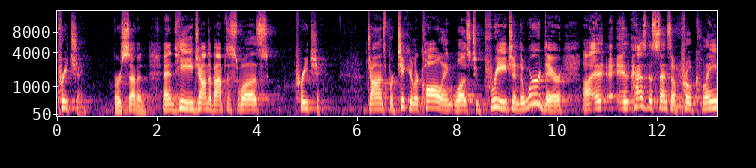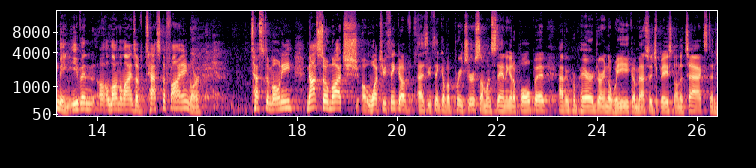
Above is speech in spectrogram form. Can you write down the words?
preaching. Verse 7 And he, John the Baptist, was preaching. John's particular calling was to preach, and the word there uh, it, it, has the sense of proclaiming, even uh, along the lines of testifying or testimony. Not so much uh, what you think of as you think of a preacher, someone standing at a pulpit, having prepared during the week a message based on a text and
